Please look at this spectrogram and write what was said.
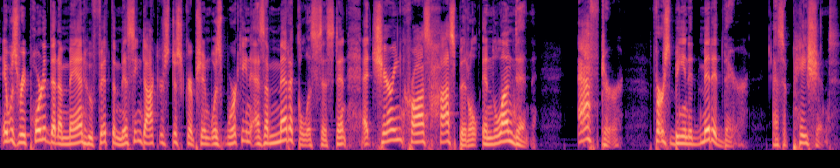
It was reported that a man who fit the missing doctor's description was working as a medical assistant at Charing Cross Hospital in London after first being admitted there as a patient.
